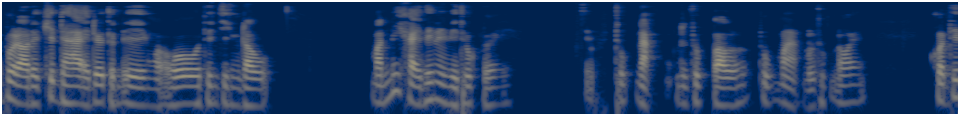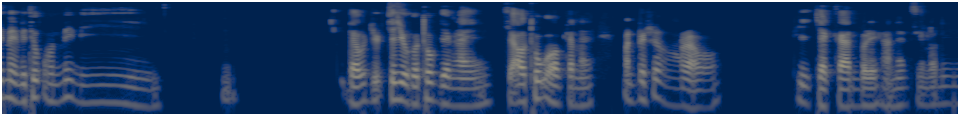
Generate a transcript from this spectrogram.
ให้พวกเราได้คิดได้ด้วยตนเองว่าโอ้จริง ๆ เรา มันไม่ใครที่ไม่มีทุกข์เลย ทุกหนักหรือทุกเบาทุกมากหรือทุกน้อย คนที่ไม่มีทุกข์มันไม่มีแล้วจะอยู่กับทุกข์ยังไง จะเอาทุกข์ออกกันไหนมันเป็นเรื่องของเราที่จัดการบริหารนั้นสิ่งเหล่านี้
